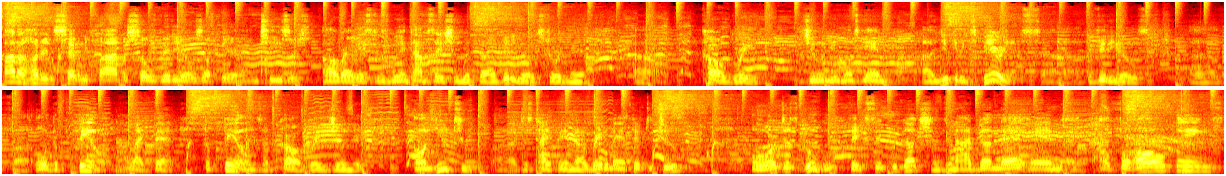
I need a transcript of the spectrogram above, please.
about 175 or so videos up there and teasers. All right, listeners, we're in conversation with uh, video extraordinaire uh, Carl Gray Jr. Once again, uh, you can experience uh, the videos of, uh, or the film, I like that, the films of Carl Gray Jr. on YouTube. Uh, just type in uh, Raiderman52 or just Google Fix It Productions. And I've done that. And for all things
